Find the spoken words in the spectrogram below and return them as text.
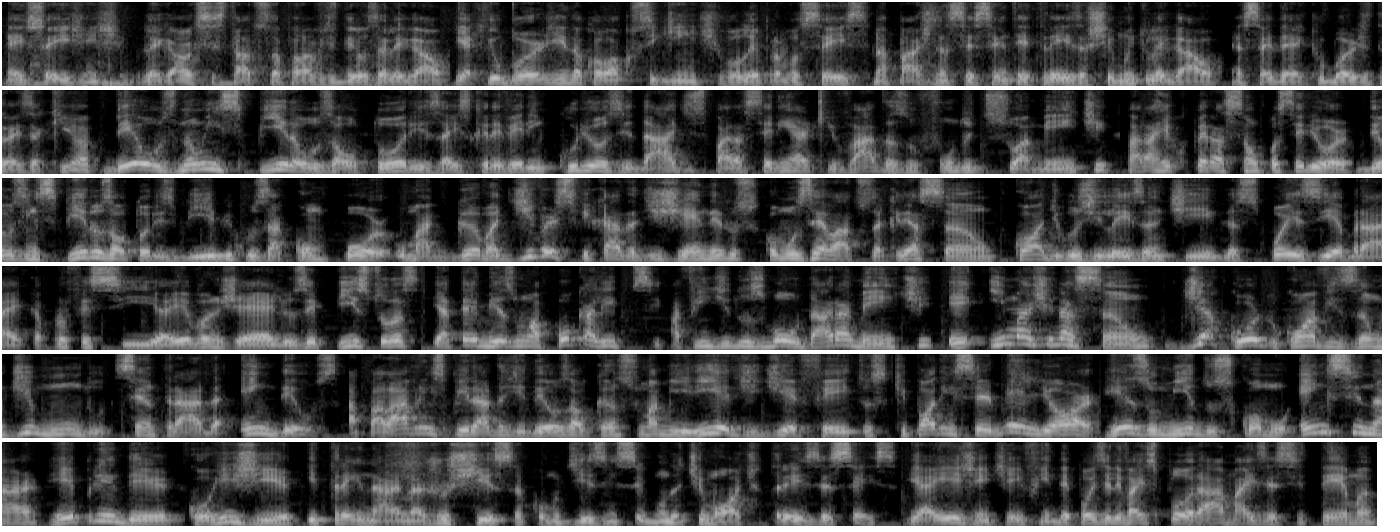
É isso aí, gente. Legal, esse status da palavra de Deus é legal. E aqui o Bird ainda coloca o seguinte, vou ler para vocês na página 63, achei muito legal essa ideia que o Bird traz aqui, ó. Deus não inspira os autores a escreverem curiosidades para serem arquivadas no fundo de sua mente para a recuperação posterior. Deus inspira os autores bíblicos a compor uma gama diversificada de gêneros como os relatos da criação, códigos de leis antigas, poesia hebraica, profecia, evangelhos, epístolas e até mesmo um apocalipse, a fim de nos moldar a mente e imaginação de acordo com a visão de mundo centrada em Deus. A palavra inspirada de Deus alcança uma miríade de efeitos que podem ser melhor resumidos como ensinar, repreender, corrigir e treinar na justiça, como diz em 2 Timóteo 3,16. E aí, gente, enfim, depois ele vai explorar mais esse tema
